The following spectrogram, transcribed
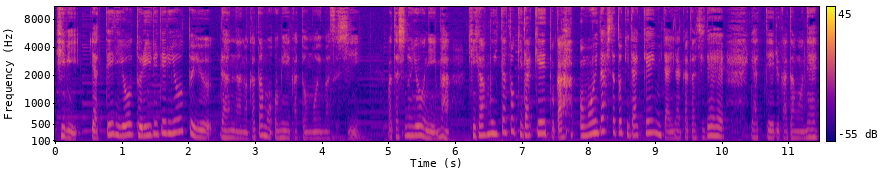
日々やっているよ取り入れてるよというランナーの方もお見えかと思いますし私のように、まあ、気が向いた時だけとか 思い出した時だけみたいな形でやっている方もね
